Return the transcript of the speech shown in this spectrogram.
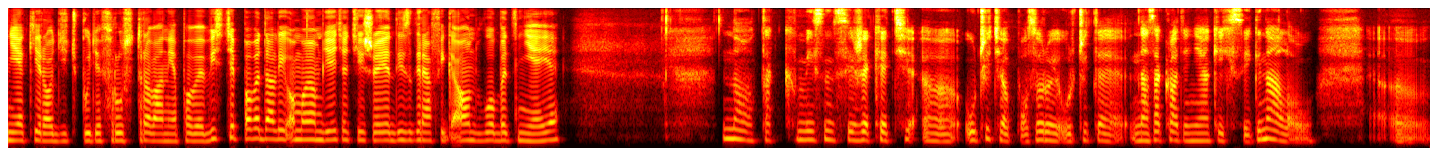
nejaký rodič bude frustrovaný a povie, vy ste povedali o mojom dieťati, že je dysgrafik a on vôbec nie je. No, tak myslím si, že keď uh, učiteľ pozoruje určité na základe nejakých signálov uh,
